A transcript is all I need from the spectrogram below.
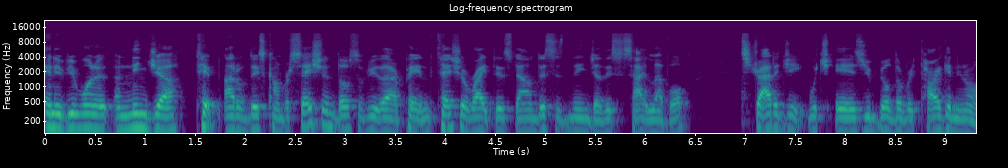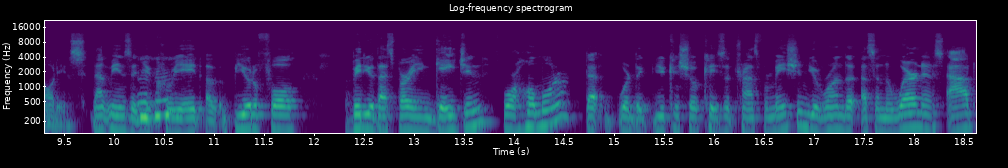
And if you want a, ninja tip out of this conversation, those of you that are paying attention, write this down. This is ninja, this is high level strategy, which is you build a retargeting audience. That means that mm-hmm. you create a beautiful video that's very engaging for a homeowner that where the, you can showcase the transformation. You run that as an awareness ad.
